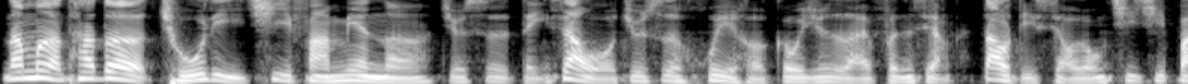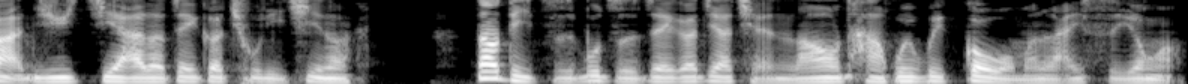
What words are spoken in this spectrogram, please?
那么它的处理器方面呢，就是等一下我就是会和各位就是来分享，到底骁龙七七八 G 加的这个处理器呢，到底值不值这个价钱，然后它会不会够我们来使用哦？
